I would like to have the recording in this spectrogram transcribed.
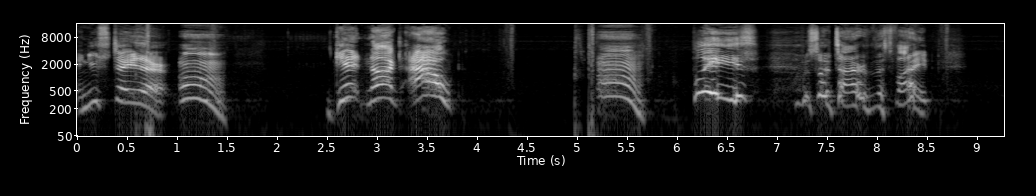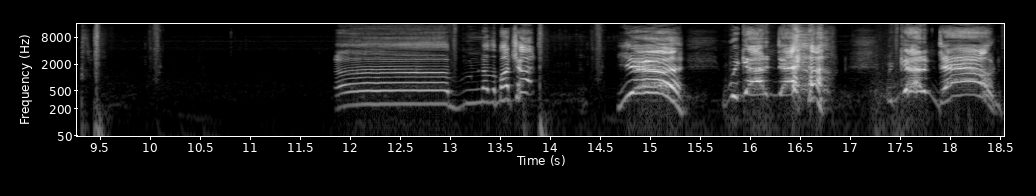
and you stay there. Mm. Get knocked out. Mm. Please. I'm so tired of this fight. Uh, another butt shot? Yeah! We got it down! We got it down!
